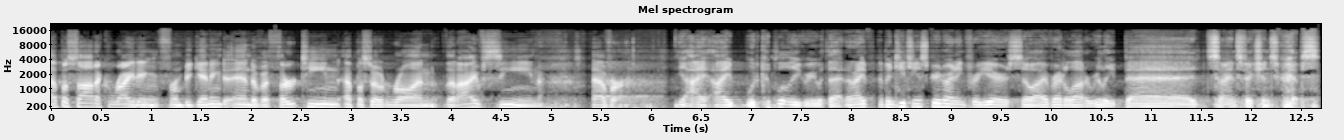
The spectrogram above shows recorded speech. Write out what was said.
episodic writing Mm-hmm. from beginning to end of a 13 episode run that I've seen ever. Yeah, I, I would completely agree with that. And I've, I've been teaching screenwriting for years, so I've read a lot of really bad science fiction scripts.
